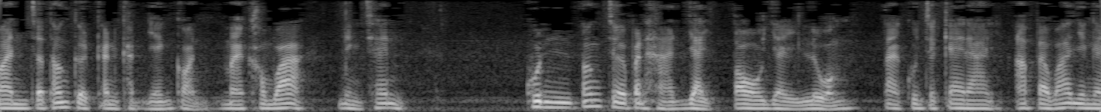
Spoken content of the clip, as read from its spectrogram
มันจะต้องเกิดการขัดแย้งก่อน หมายความว่าอย่างเช่น คุณต้องเจอปัญหาใหญ่โตใหญ่หลวง แต่คุณจะแก้ได้อะแปลว่ายังไง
